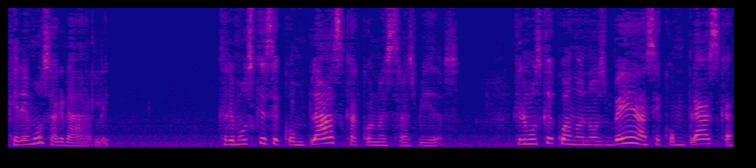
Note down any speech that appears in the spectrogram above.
queremos agradarle. Queremos que se complazca con nuestras vidas. Queremos que cuando nos vea se complazca,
